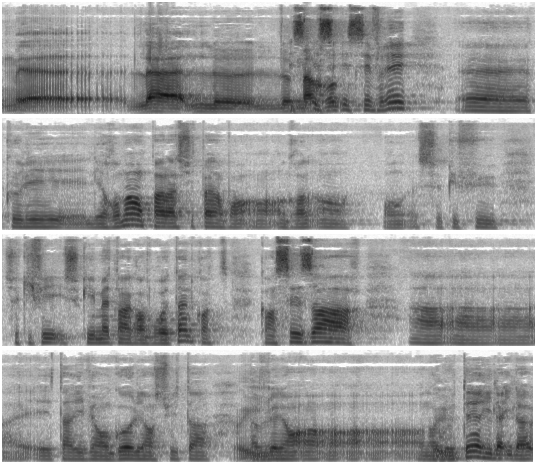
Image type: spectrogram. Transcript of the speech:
euh, la, le, le Maroc. C'est vrai euh, que les, les Romains, on par la suite, par exemple, en, en, en, ce qui fut, ce qui fait, ce qui est maintenant en Grande-Bretagne, quand, quand César est arrivé en Gaule et ensuite en, Angleterre, il, a, il, a,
